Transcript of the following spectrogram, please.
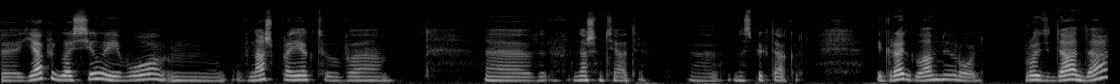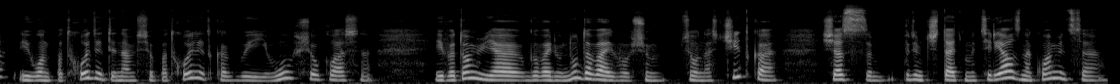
Э, я пригласила его в наш проект в, в нашем театре на спектакль играть главную роль. вроде да, да, и он подходит, и нам все подходит, как бы и ему все классно. И потом я говорю, ну давай, в общем, все у нас читка, сейчас будем читать материал, знакомиться,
